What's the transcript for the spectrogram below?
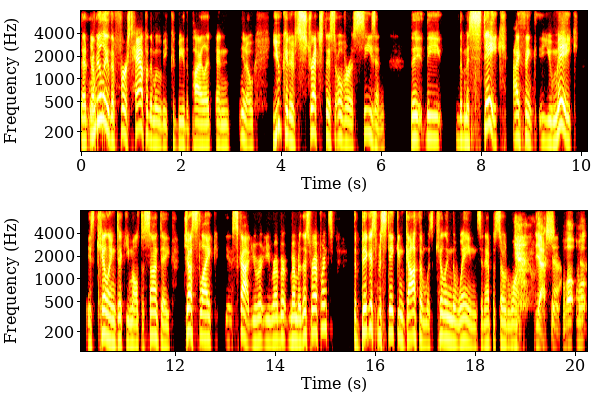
That Yep. really the first half of the movie could be the pilot, and you know you could have stretched this over a season. The the the mistake I think you make is killing Dicky Moltisanti, just like Scott. You re- you remember remember this reference? The biggest mistake in Gotham was killing the Waynes in episode one. Yes. Yeah. Well, well,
